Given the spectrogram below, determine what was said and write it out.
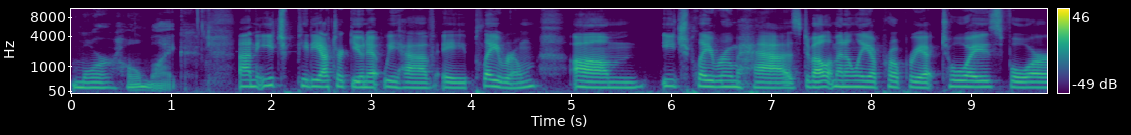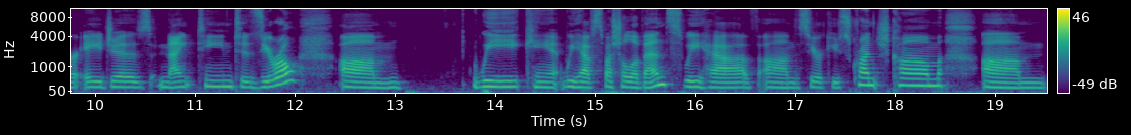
more home like? On each pediatric unit, we have a playroom. Um, each playroom has developmentally appropriate toys for ages 19 to 0. Um, we can't we have special events we have um, the syracuse crunch come um,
